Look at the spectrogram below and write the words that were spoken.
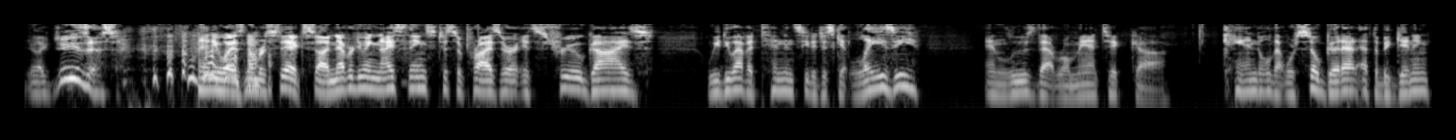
you're like, Jesus. Anyways, number six, uh, never doing nice things to surprise her. It's true, guys. We do have a tendency to just get lazy and lose that romantic uh, candle that we're so good at at the beginning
